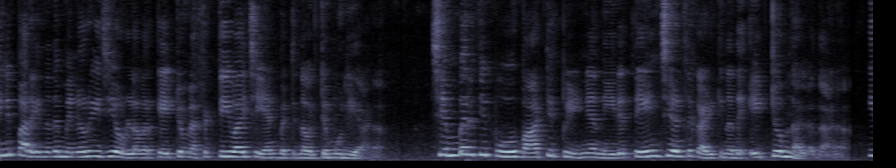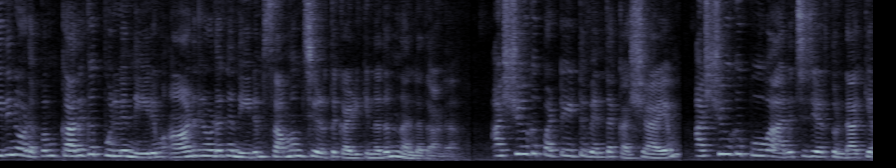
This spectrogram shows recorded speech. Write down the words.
ഇനി പറയുന്നത് മെനോറീജിയ ഉള്ളവർക്ക് ഏറ്റവും എഫക്റ്റീവായി ചെയ്യാൻ പറ്റുന്ന ഒറ്റമൂലിയാണ്. ചെമ്പരത്തി പൂവ് വാട്ടിപ്പിഴിഞ്ഞ നീര് തേൻ ചേർത്ത് കഴിക്കുന്നത് ഏറ്റവും നല്ലതാണ്. ഇതിനോടൊപ്പം കറുകപ്പുല്ല് നീരും ആടലോടക നീരും സമം ചേർത്ത് കഴിക്കുന്നതും നല്ലതാണ്. അശോക പട്ടയിട്ട് വെന്ത കഷായം അശോക പൂവ് അരച്ചു ചേർത്തുണ്ടാക്കിയ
